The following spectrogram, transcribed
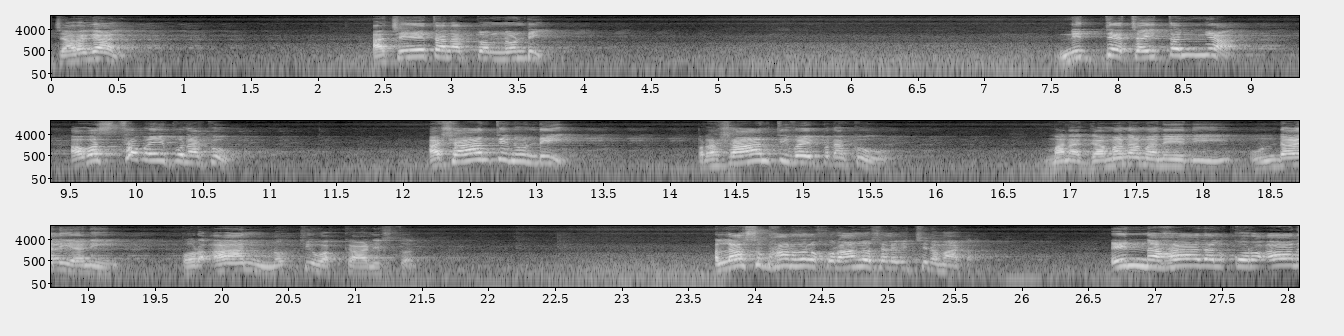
జరగాలి. అచేతనత్వం నుండి నిత్య చైతన్య అవస్థ వైపునకు అశాంతి నుండి ప్రశాంతి వైపునకు మన గమనం అనేది ఉండాలి అని ఖురాన్ నొక్కి ఒక్కాణిస్తుంది అల్లా సుబ్హానహు ఖురాన్లో సెలవిచ్చిన మాట. ఇన్ ఖురాన్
